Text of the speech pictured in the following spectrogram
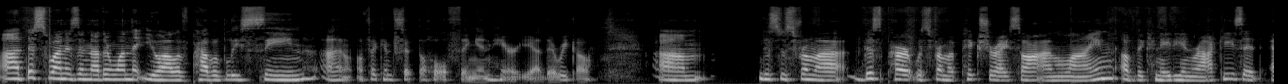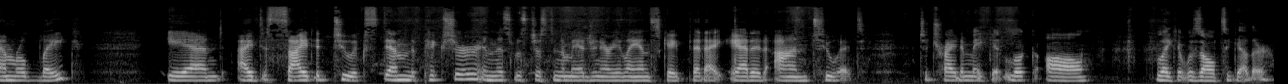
Uh, this one is another one that you all have probably seen. I don't know if I can fit the whole thing in here. Yeah, there we go. Um, this was from a, this part was from a picture I saw online of the Canadian Rockies at Emerald Lake and I decided to extend the picture, and this was just an imaginary landscape that I added on to it. to try to make it look all like it was all together.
